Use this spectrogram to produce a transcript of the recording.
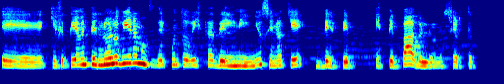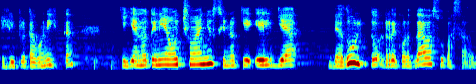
que efectivamente no lo viéramos desde el punto de vista del niño, sino que desde este Pablo, ¿no es cierto?, que es el protagonista, que ya no tenía ocho años, sino que él ya de adulto recordaba su pasado.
